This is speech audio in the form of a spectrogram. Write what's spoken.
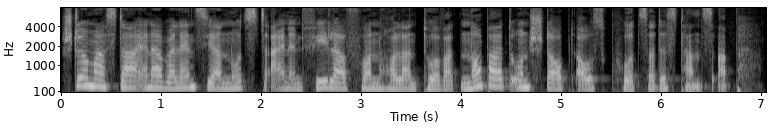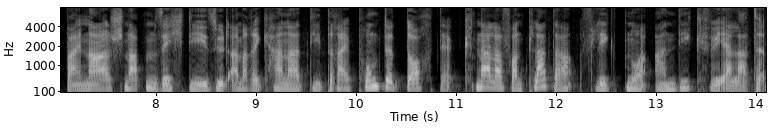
Stürmerstar Enna Valencia nutzt einen Fehler von Holland-Torwart Noppert und staubt aus kurzer Distanz ab. Beinahe schnappen sich die Südamerikaner die drei Punkte, doch der Knaller von Plata fliegt nur an die Querlatte.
